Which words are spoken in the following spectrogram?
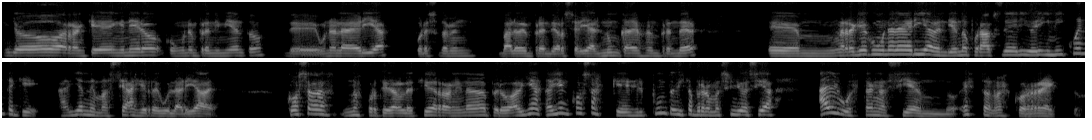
yo arranqué en enero con un emprendimiento de una heladería, por eso también valo de emprendedor serial, nunca dejo de emprender. Eh, arranqué con una heladería vendiendo por apps de delivery y me di cuenta que habían demasiadas irregularidades. Cosas, no es por tirarle tierra ni nada, pero había, habían cosas que desde el punto de vista de programación yo decía, algo están haciendo, esto no es correcto.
